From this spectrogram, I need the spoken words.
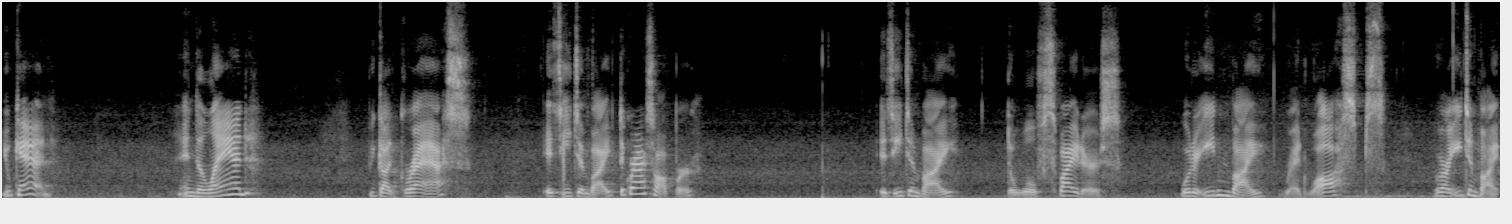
you can. In the land, we got grass. It's eaten by the grasshopper. It's eaten by the wolf spiders. What are eaten by red wasps, who are eaten by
